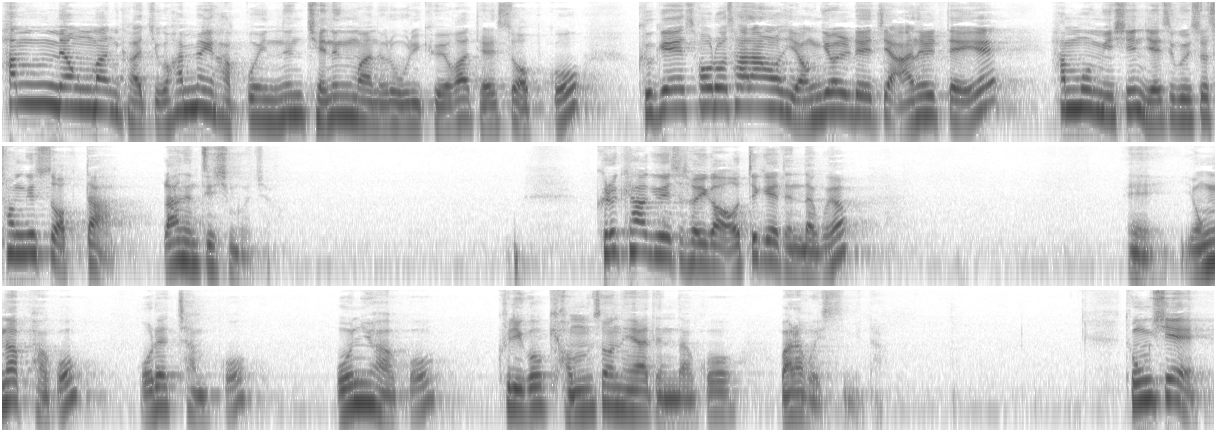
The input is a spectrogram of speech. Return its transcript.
한 명만 가지고 한 명이 갖고 있는 재능만으로 우리 교회가 될 수 없고 그게 서로 사랑으로 연결되지 않을 때에 한 몸이신 예수 그리스도를 섬길 수 없다라는 뜻인 거죠. 그렇게 하기 위해서 저희가 어떻게 해야 된다고요? 네, 용납하고 오래 참고 온유하고 그리고 겸손해야 된다고 말하고 있습니다. 동시에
